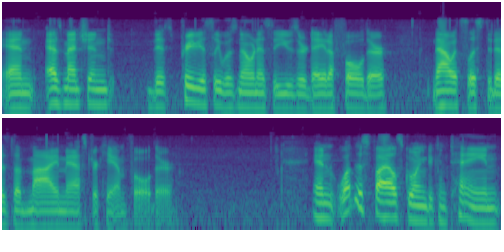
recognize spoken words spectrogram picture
And as mentioned, this previously was known as the user data folder. Now it's listed as the My Mastercam folder. And what this file is going to contain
